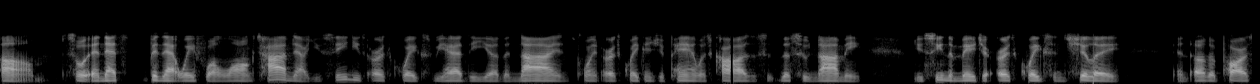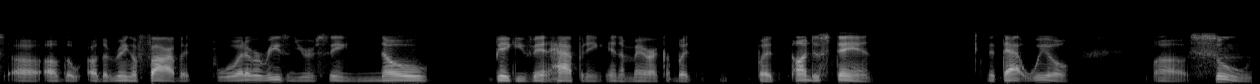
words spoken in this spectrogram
Um, so, and that's been that way for a long time now. You've seen these earthquakes. We had the uh, the nine point earthquake in Japan, which caused the tsunami. You've seen the major earthquakes in Chile and other parts uh, of the of the Ring of Fire, but for whatever reason, you're seeing no big event happening in America. But but understand that that will uh, soon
